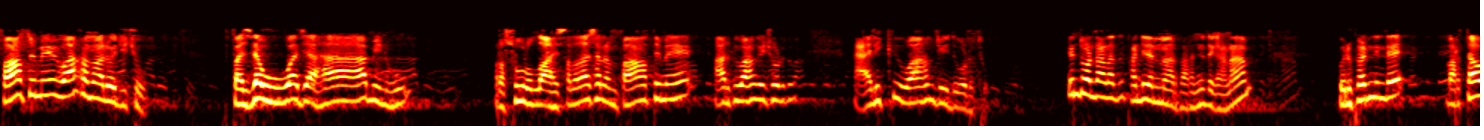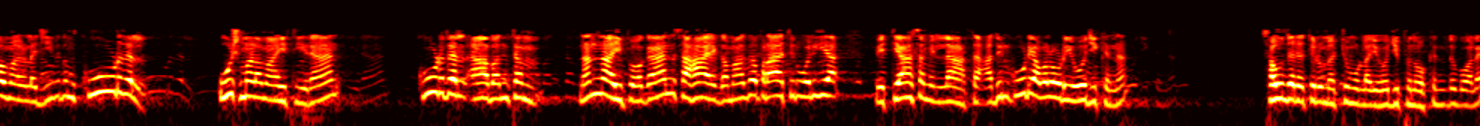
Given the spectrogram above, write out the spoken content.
ഫാത്തിമയെ വിവാഹം ആലോചിച്ചു. മിൻഹു. റസൂലുള്ളാഹി സ്വല്ലല്ലാഹു അലൈഹി ഫാത്തിമയെ ആർക്ക് വിവാഹം കഴിച്ചു കൊടുത്തു? അലിക്ക് വിവാഹം ചെയ്തു കൊടുത്തു. എന്തുകൊണ്ടാണ് അത്? പണ്ഡിതന്മാർ പറഞ്ഞത് കാണാം. ഒരു പെണ്ണിന്റെ ഭർത്താവുമായുള്ള ജീവിതം കൂടുതൽ ഊഷ്മളമായി തീരാൻ കൂടുതൽ ആ ബന്ധം നന്നായി പോകാൻ സഹായകമാകുക. പ്രായത്തിൽ വലിയ വ്യത്യാസമില്ലാത്ത അതിൽ കൂടി അവളോട് യോജിക്കുന്ന സൗന്ദര്യത്തിലും മറ്റുമുള്ള യോജിപ്പ് നോക്കുന്നത് പോലെ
